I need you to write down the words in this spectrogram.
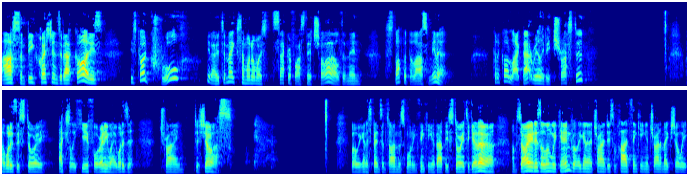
ask some big questions about God. Is, is God cruel? You know, to make someone almost sacrifice their child and then stop at the last minute. Can a God like that really be trusted? And what is this story actually here for anyway? What is it trying to show us? Well, we're going to spend some time this morning thinking about this story together. Uh, I'm sorry it is a long weekend, but we're going to try and do some hard thinking and trying to make sure we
